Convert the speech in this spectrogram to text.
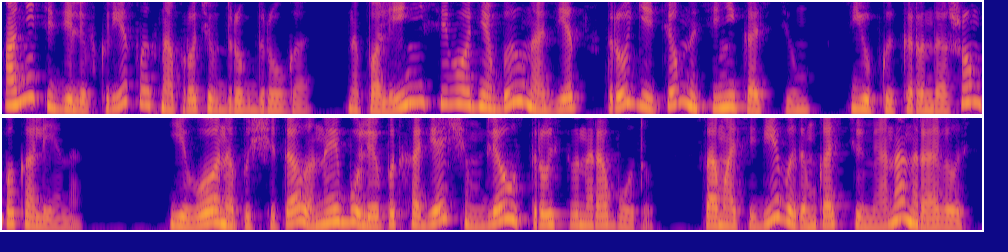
Они сидели в креслах напротив друг друга. На Полине сегодня был надет строгий темно-синий костюм с юбкой-карандашом по колено. Его она посчитала наиболее подходящим для устройства на работу. Сама себе в этом костюме она нравилась.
